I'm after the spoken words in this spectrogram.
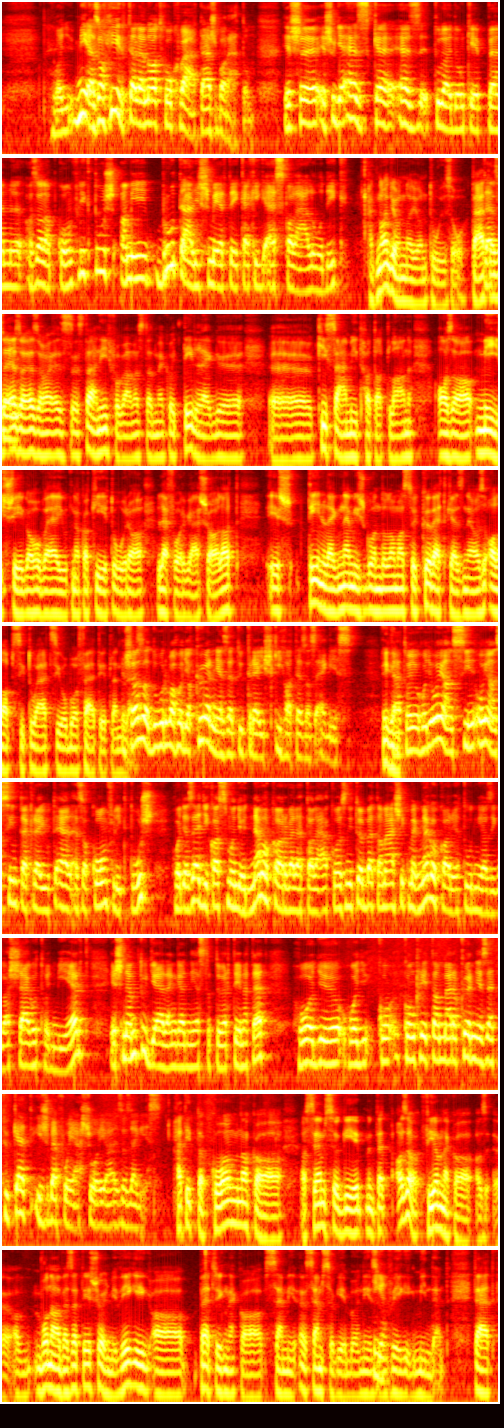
hogy mi ez a hirtelen adhok váltás, barátom. És, és ugye ez, ez tulajdonképpen az alapkonfliktus, ami brutális mértékekig eszkalálódik, Hát nagyon-nagyon túlzó. Tehát, Tehát, ez, hogy- ez, a, ez, a, ez, ez talán így fogalmaztad meg, hogy tényleg ö, ö, kiszámíthatatlan az a mélység, ahova eljutnak a két óra leforgása alatt, és tényleg nem is gondolom azt, hogy következne az alapszituációból feltétlenül És ez. az a durva, hogy a környezetükre is kihat ez az egész. Igen. Tehát, hogy, hogy olyan, szín, olyan szintekre jut el ez a konfliktus, hogy az egyik azt mondja, hogy nem akar vele találkozni többet, a másik meg meg akarja tudni az igazságot, hogy miért, és nem tudja elengedni ezt a történetet, hogy, hogy ko- konkrétan már a környezetüket is befolyásolja ez az egész. Hát itt a Kolmnak a, a szemszögé, tehát az a filmnek a, az, a vonalvezetése, hogy mi végig a Patricknek a szem, szemszögéből nézzük Igen. végig mindent. Tehát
